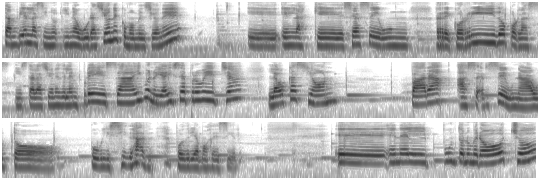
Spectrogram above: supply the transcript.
también las inauguraciones, como mencioné, eh, en las que se hace un recorrido por las instalaciones de la empresa y bueno, y ahí se aprovecha la ocasión para hacerse una autopublicidad, podríamos decir. Eh, en el punto número 8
